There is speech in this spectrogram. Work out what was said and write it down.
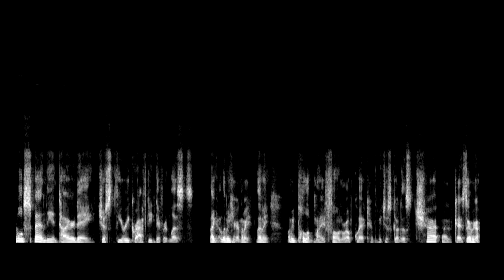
will spend the entire day just theory crafting different lists. Like, let me hear. Let me let me let me pull up my phone real quick. Let me just go to this chat. Okay, so there we go.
